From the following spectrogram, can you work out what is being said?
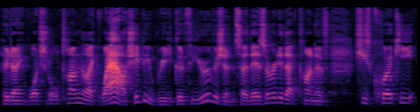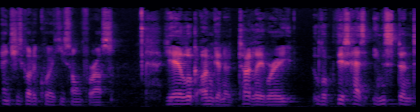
who don't watch it all the time. They're like, wow, she'd be really good for Eurovision. So there's already that kind of she's quirky and she's got a quirky song for us. Yeah, look, I'm going to totally agree look, this has instant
